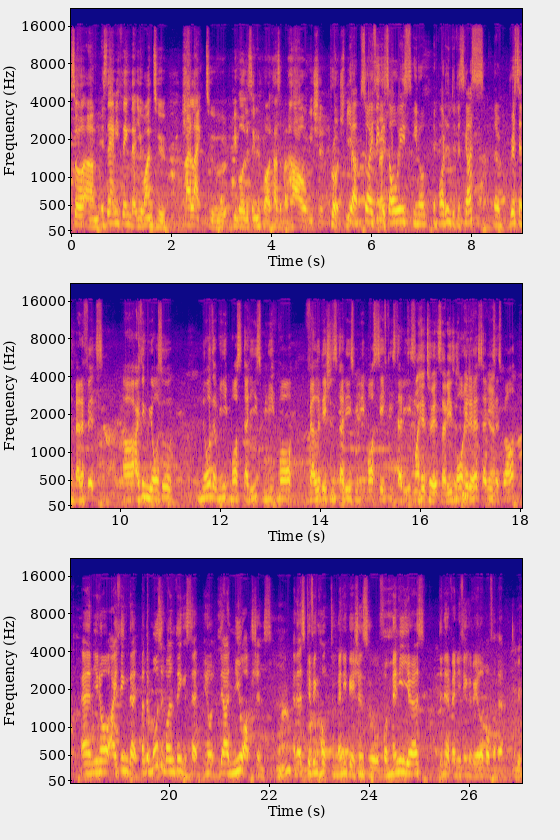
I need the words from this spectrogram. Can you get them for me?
so um, is there anything that you want to highlight to people listening to the podcast about how we should approach? people? Yeah, so I think it's always you know important to discuss the risks and benefits. Uh, I think we also know that we need more studies. We need more validation studies. We need more safety studies. more head-to-head studies. more head-to-head studies Yeah. as well. And you know, I think that, but the most important thing is that you know there are new options, Mhm. and that's giving hope to many patients who, for many years, didn't have anything available for them. Okay.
